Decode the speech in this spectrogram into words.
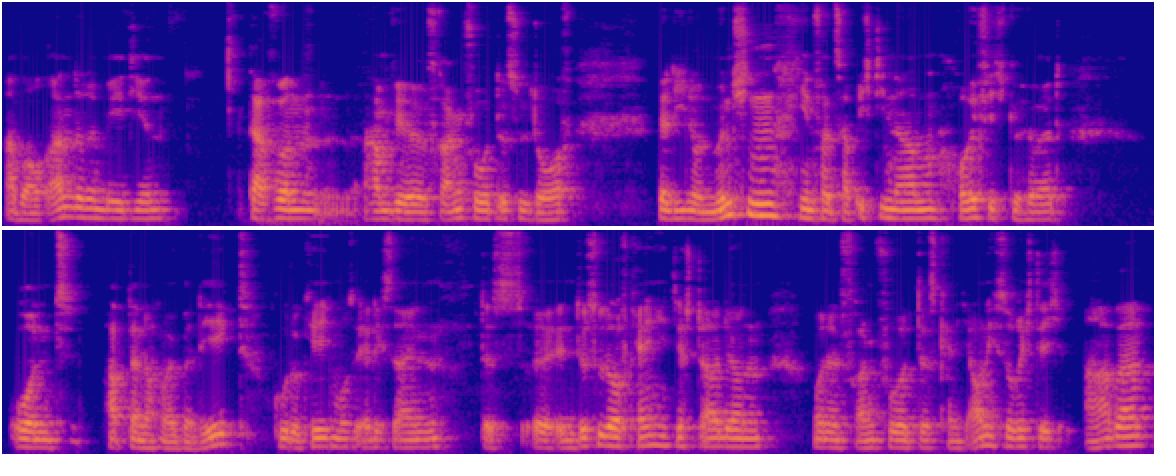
aber auch andere Medien. Davon haben wir Frankfurt, Düsseldorf, Berlin und München. Jedenfalls habe ich die Namen häufig gehört und habe dann nochmal überlegt, gut, okay, ich muss ehrlich sein, das, äh, in Düsseldorf kenne ich nicht das Stadion und in Frankfurt, das kenne ich auch nicht so richtig, aber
